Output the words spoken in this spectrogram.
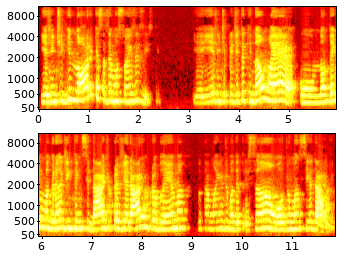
E a gente ignora que essas emoções existem. E aí a gente acredita que não é, um, não tem uma grande intensidade para gerar um problema do tamanho de uma depressão ou de uma ansiedade.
